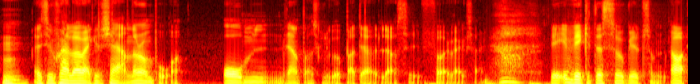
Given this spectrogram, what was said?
Mm. Alltså i själva verket tjänar de på om räntan skulle gå upp, att jag löser i förväg. Så här. Vilket det såg ut som. Ja,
